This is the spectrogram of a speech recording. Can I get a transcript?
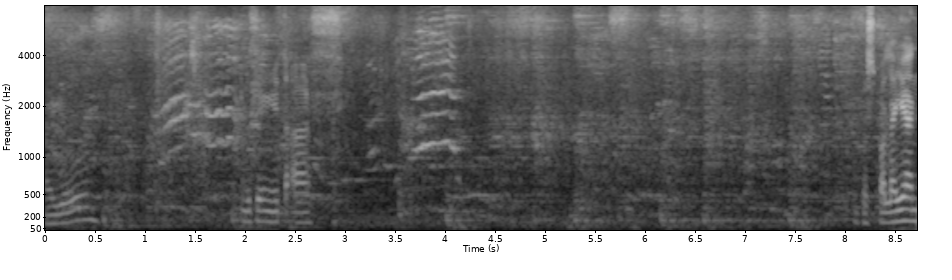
Ayun. Ito yung itaas. Tapos pala yan.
